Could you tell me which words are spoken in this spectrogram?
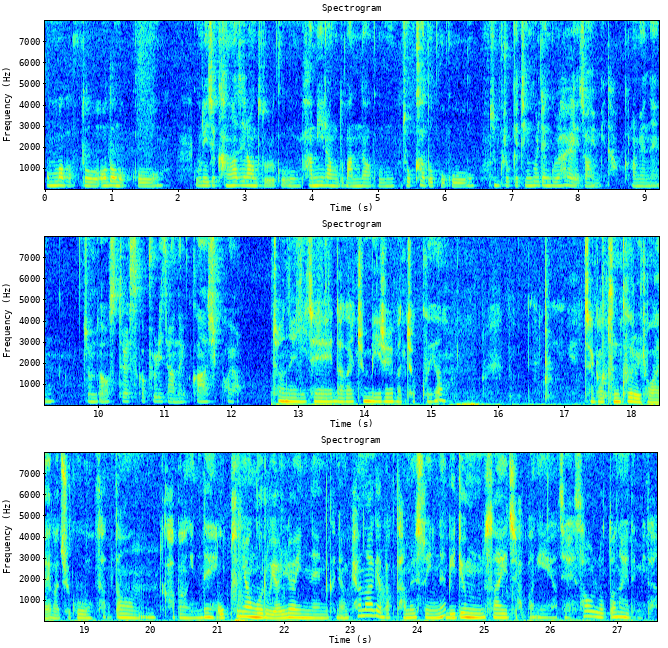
엄마 밥도 얻어먹고 우리 집 강아지랑도 놀고 밤이랑도 만나고 조카도 보고 좀 그렇게 뒹굴뒹굴 할 예정입니다. 그러면은 좀 더 스트레스가 풀리지 않을까 싶어요. 저는 이제 나갈 준비를 마쳤고요. 제가 붕크를 좋아해가지고 샀던 가방인데 오픈형으로 열려있는 그냥 편하게 막 담을 수 있는 미디움 사이즈 가방이에요. 이제 서울로 떠나야 됩니다.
